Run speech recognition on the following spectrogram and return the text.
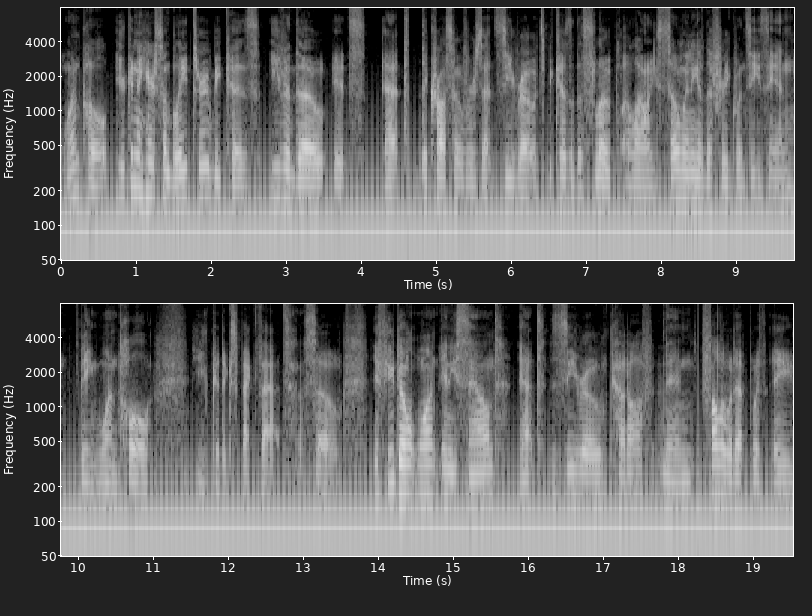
One pole, you're going to hear some bleed through because even though it's at the crossovers at zero, it's because of the slope allowing so many of the frequencies in being one pole, you could expect that. So if you don't want any sound at zero cutoff, then follow it up with a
